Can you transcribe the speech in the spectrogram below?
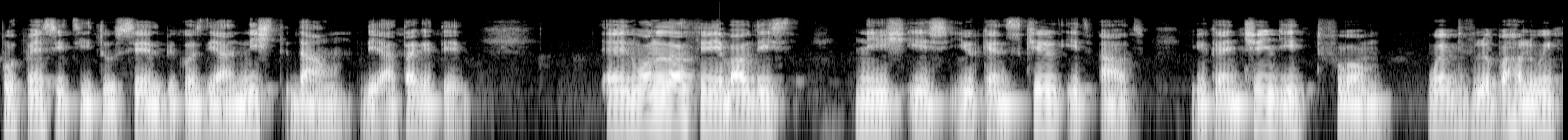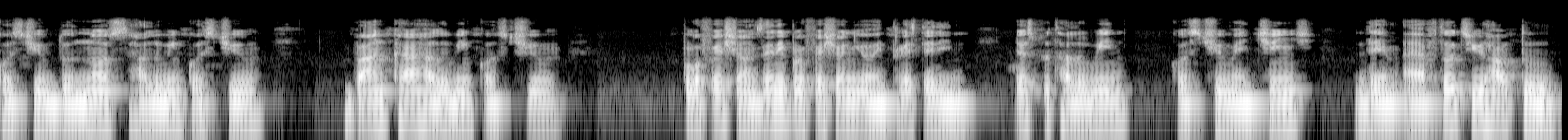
propensity to sell because they are niched down they are targeted. And one other thing about this niche is you can scale it out. You can change it from web developer halloween costume to nurse halloween costume banker halloween costume professions any profession you're interested in. Just put halloween costume and change them. I have taught you how to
